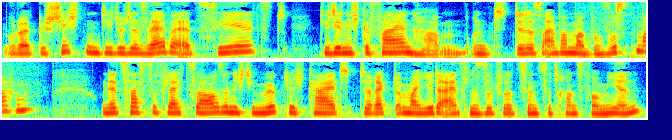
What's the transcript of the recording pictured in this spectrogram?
oder Geschichten, die du dir selber erzählst, die dir nicht gefallen haben und dir das einfach mal bewusst machen. Und jetzt hast du vielleicht zu Hause nicht die Möglichkeit, direkt immer jede einzelne Situation zu transformieren.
